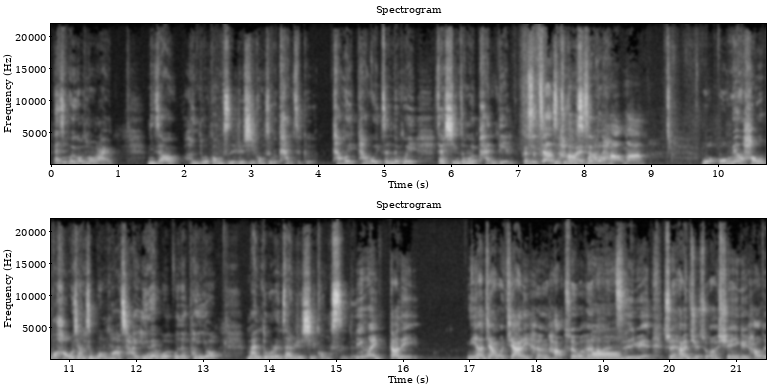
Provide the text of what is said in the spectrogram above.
但是回过头来，你知道很多公司日系公司会看这个，他会他会真的会在心中会盘点。可是这样是好还是不好吗？我我没有好或不好，我讲的是文化差异，因为我我的朋友。蛮多人在日系公司的，因为到底你要讲我家里很好，所以我很好的资源，所以他会觉得说哦，选一个好的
